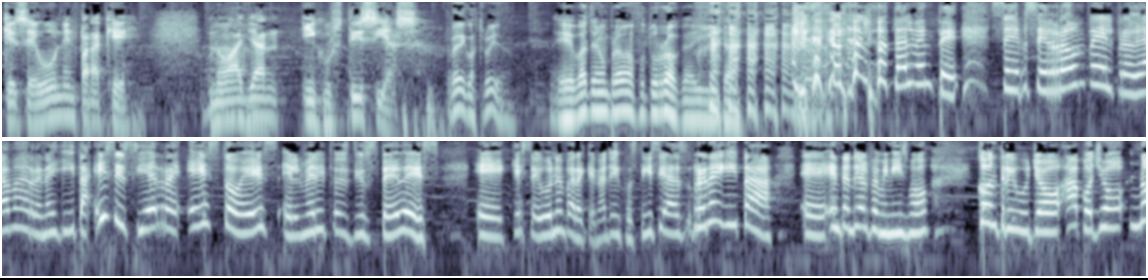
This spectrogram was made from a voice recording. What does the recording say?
que se unen para que no hayan injusticias. Eh, va a tener un programa Futurock ahí. Totalmente. Se, se rompe el programa de René Guita. Ese cierre, esto es, el mérito de ustedes. eh, que se unen para que no haya injusticias. René Guita eh, entendió el feminismo, contribuyó, apoyó, no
